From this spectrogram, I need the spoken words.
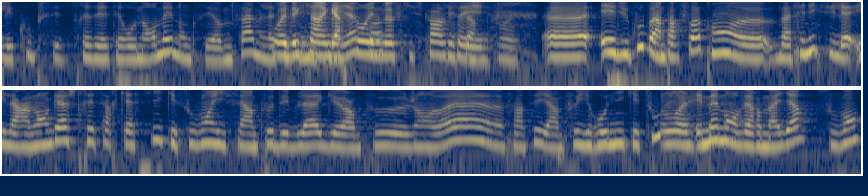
les couples, c'est très hétéronormé, donc c'est homme-femme. Là, ouais, dès qu'il y a un garçon et une meuf qui se parlent, C'est ça, ça. y est. ouais. Euh, et du coup, ben, parfois, quand euh, ben, Phoenix, il a, il a un langage très sarcastique et souvent, il fait un peu des blagues un peu genre, ouais, enfin, tu sais, il est un peu ironique et tout. Ouais. Et même envers Maya, souvent.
